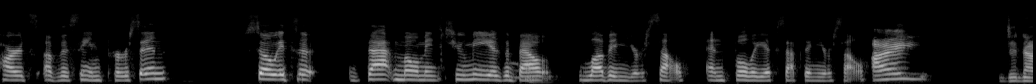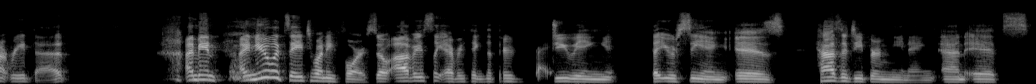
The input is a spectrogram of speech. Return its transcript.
parts of the same person so it's a that moment to me is about loving yourself and fully accepting yourself. I did not read that. I mean, I knew it's A24, so obviously everything that they're Right. doing that you're seeing is has a deeper meaning and it's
